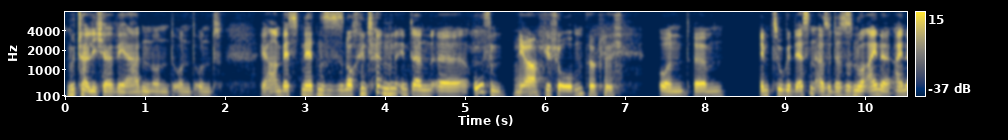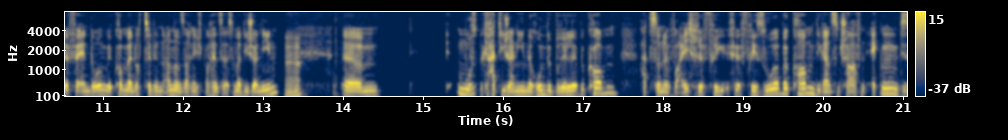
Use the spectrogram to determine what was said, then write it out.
mütterlicher werden und, und, und ja, am besten hätten sie sie noch hintern, hintern äh, Ofen ja, geschoben. wirklich. Und ähm, im Zuge dessen, also das ist nur eine, eine Veränderung, wir kommen ja noch zu den anderen Sachen. Ich mache jetzt erstmal die Janine. Mhm. Ähm, muss, hat die Janine eine runde Brille bekommen, hat so eine weichere Fri Frisur bekommen, die ganzen scharfen Ecken, die,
